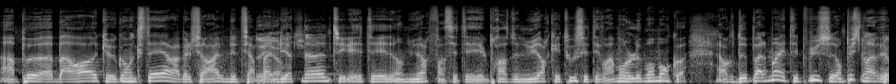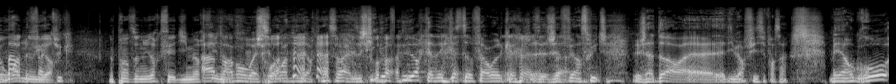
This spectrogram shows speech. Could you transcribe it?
un peu euh, baroque, gangster. Abel Ferrara venait de faire York. Lieutenant, il était dans New York, enfin c'était le prince de New York et tout, c'était vraiment le moment quoi. Alors que De Palma était plus, en plus il en avait Le marre de faire le truc. Le prince de New York, c'est Eddie Murphy. Ah pardon, ouais, c'est New York. C'est vrai, King of New York avec Christopher Walken. J'ai- fait un switch. J'adore euh, Eddie Murphy, c'est pour ça. Mais en gros,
